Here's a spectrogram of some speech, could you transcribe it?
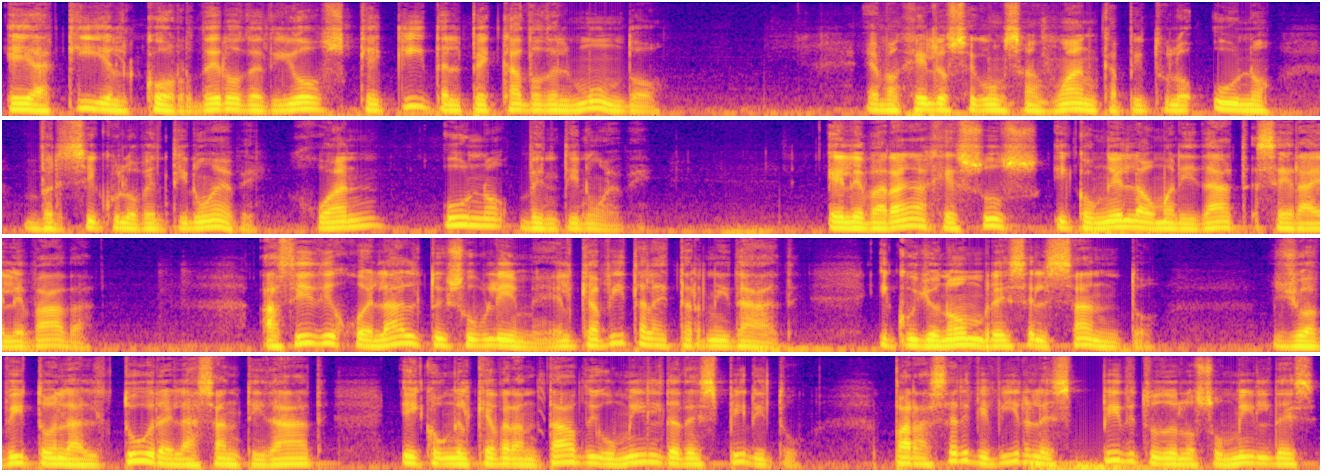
He aquí el Cordero de Dios que quita el pecado del mundo. Evangelio según San Juan capítulo 1 versículo 29. Juan 1 29 elevarán a Jesús y con él la humanidad será elevada. Así dijo el alto y sublime, el que habita la eternidad y cuyo nombre es el Santo. Yo habito en la altura y la santidad y con el quebrantado y humilde de espíritu, para hacer vivir el espíritu de los humildes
